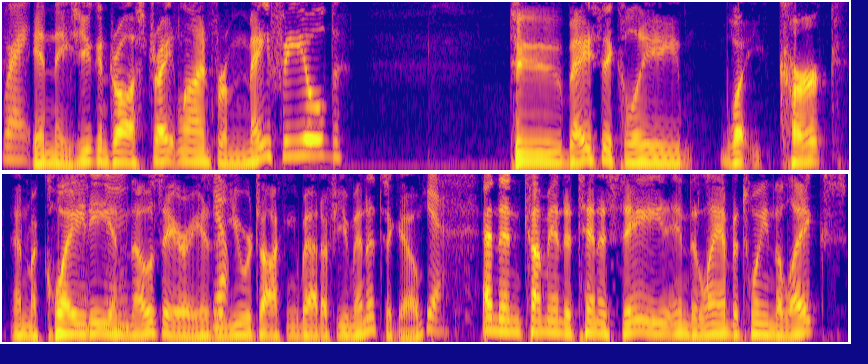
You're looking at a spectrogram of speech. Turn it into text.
Right. in these. You can draw a straight line from Mayfield to basically what Kirk and McQuady and mm-hmm. those areas Yep. that you were talking about a few minutes ago. Yeah. And then come into Tennessee, into land between the lakes,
